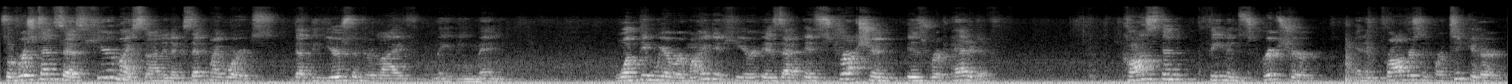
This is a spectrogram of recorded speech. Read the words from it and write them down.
So verse 10 says, Hear, my son, and accept my words, that the years of your life may be many. One thing we are reminded here is that instruction is repetitive. Constant theme in Scripture, and in Proverbs in particular,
